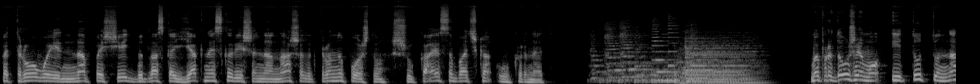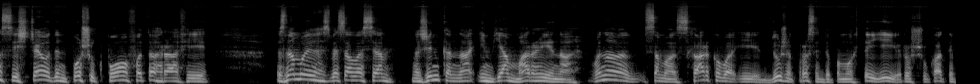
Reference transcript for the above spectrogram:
Петрової, напишіть, будь ласка, якнайскоріше на нашу електронну пошту. Шукає собачка Укрнет. Ми продовжуємо, і тут у нас іще один пошук по фотографії. З нами зв'язалася жінка на ім'я Марина. Вона сама з Харкова і дуже просить допомогти їй розшукати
